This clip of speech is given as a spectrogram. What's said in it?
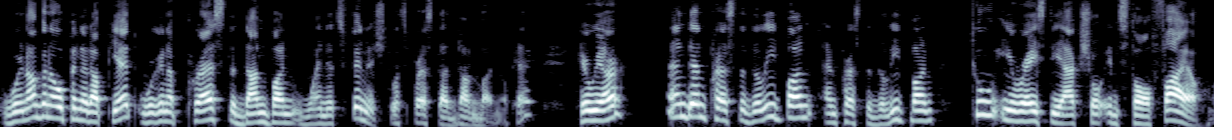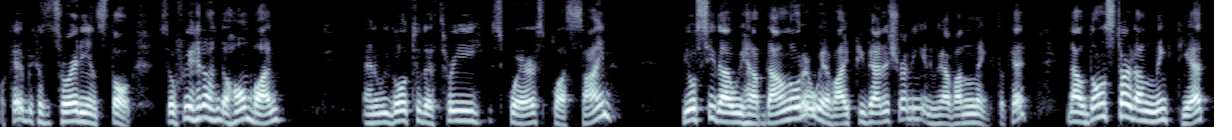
we're not going to open it up yet. We're going to press the done button when it's finished. Let's press that done button. Okay, here we are. And then press the delete button and press the delete button to erase the actual install file, okay, because it's already installed. So if we hit on the home button and we go to the three squares plus sign, you'll see that we have downloader, we have IPVanish running, and we have unlinked, okay? Now don't start unlinked yet.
